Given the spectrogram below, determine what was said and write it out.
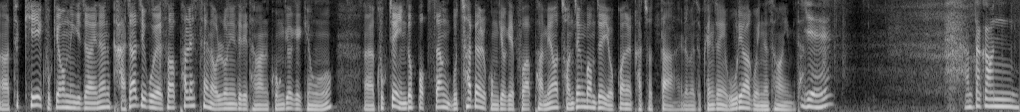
어, 특히 국경 없는 기자회는 가자 지구에서 팔레스타인 언론인들이 당한 공격의 경우 어, 국제 인도법상 무차별 공격에 부합하며 전쟁 범죄의 요건을 갖췄다 이러면서 굉장히 우려하고 있는 상황입니다. 예. 하, 안타까운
